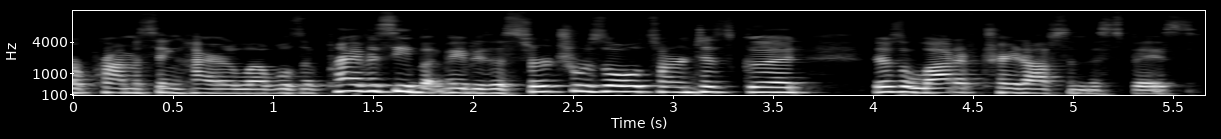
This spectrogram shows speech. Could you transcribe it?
are promising higher levels of privacy, but maybe the search results aren't as good. There's a lot of trade offs in this space.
